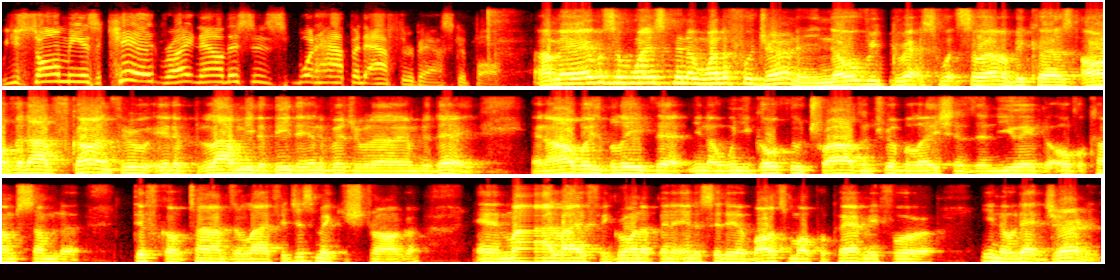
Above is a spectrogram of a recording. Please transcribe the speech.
you saw me as a kid right? Now this is what happened after basketball. I mean it was a it's been a wonderful journey. No regrets whatsoever because all that i've gone through it allowed me to be the individual that i am today. And i always believe that you know when you go through trials and tribulations and you're able to overcome some of the difficult times in life it just makes you stronger. And my life and growing up in the inner city of baltimore prepared me for you know that journey.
